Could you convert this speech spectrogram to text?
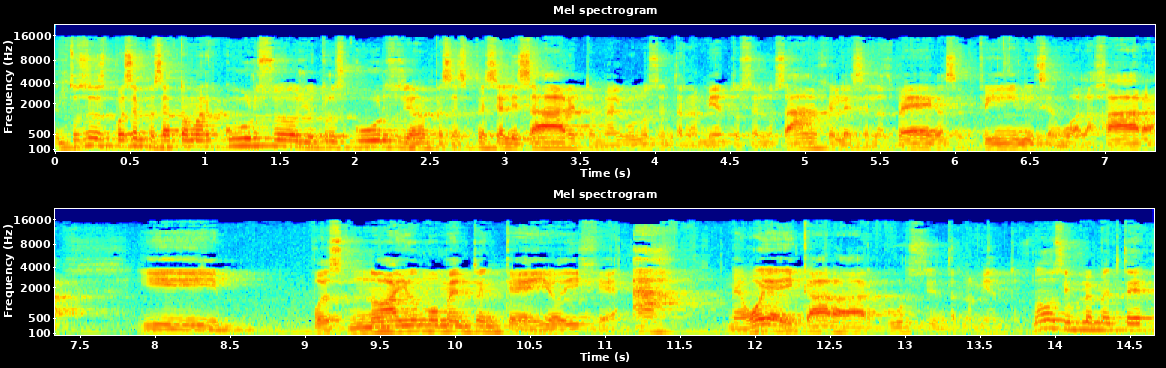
Entonces después empecé a tomar cursos y otros cursos, ya me empecé a especializar y tomé algunos entrenamientos en Los Ángeles, en Las Vegas, en Phoenix, en Guadalajara. Y pues no hay un momento en que yo dije, ah, me voy a dedicar a dar cursos y entrenamientos. No, simplemente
